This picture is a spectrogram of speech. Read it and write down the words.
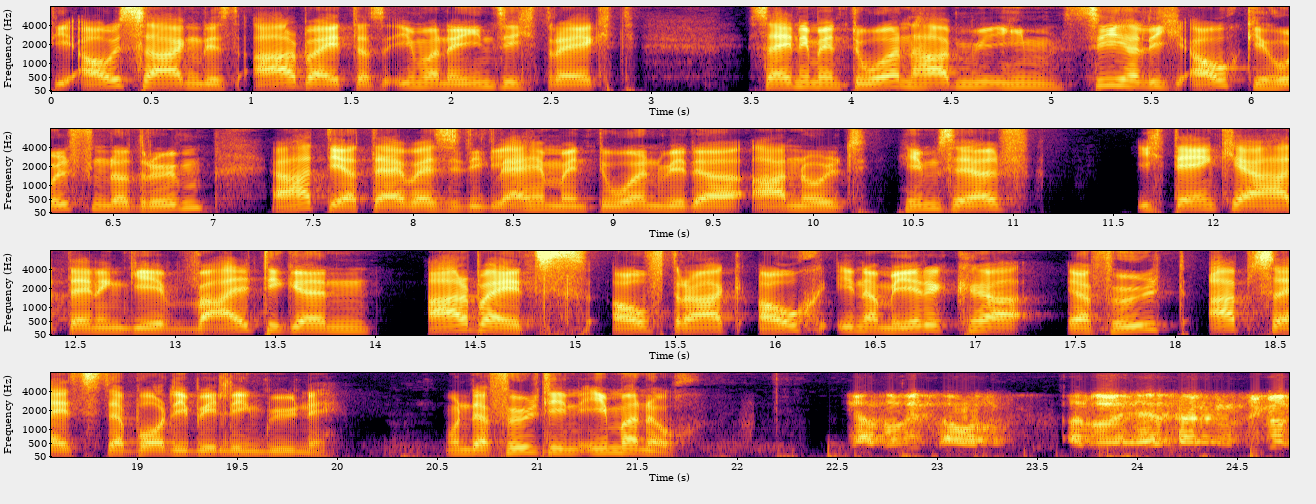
die Aussagen des Arbeiters immer noch in sich trägt. Seine Mentoren haben ihm sicherlich auch geholfen da drüben. Er hatte ja teilweise die gleichen Mentoren wie der Arnold himself ich denke, er hat einen gewaltigen Arbeitsauftrag auch in Amerika erfüllt, abseits der Bodybuilding-Bühne. Und erfüllt ihn immer noch. Ja, so sieht's aus. Also er ist halt ein Sieger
